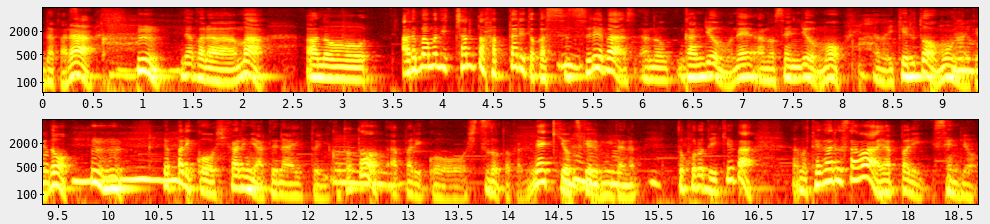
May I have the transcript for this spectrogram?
だから。か。うん、だからまああのアルバムにちゃんと貼ったりとかす,、すればあの顔料もねあの染料もあ。のいけるとは思うんだけどうんうん、やっぱりこう光に当てないということと、うん。やっぱりこう湿度とかにね気をつけるみたいなところでいけば、あの手軽さはやっぱり染料。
